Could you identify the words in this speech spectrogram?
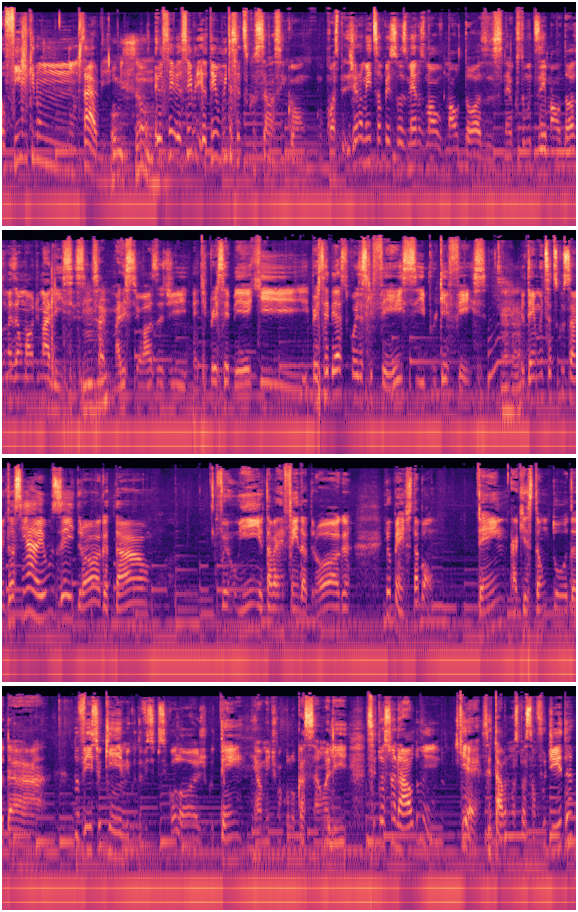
eu finge que não, não sabe. Omissão? Eu sempre, eu sempre eu tenho muita essa discussão, assim, com, com as Geralmente são pessoas menos mal, maldosas, né? Eu costumo dizer maldosa, mas é um mal de malícia, assim, Uhum. sabe? Maliciosa de, de perceber que. perceber as coisas que fez e por que fez. Aham. Eu tenho muita discussão. Então, assim, ah, eu usei droga tal. Foi ruim, eu tava refém da droga. Eu penso, tá bom. Tem a questão toda da, do vício químico, do vício psicológico, tem realmente uma colocação ali situacional do mundo. Que é, você tava numa situação fodida,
